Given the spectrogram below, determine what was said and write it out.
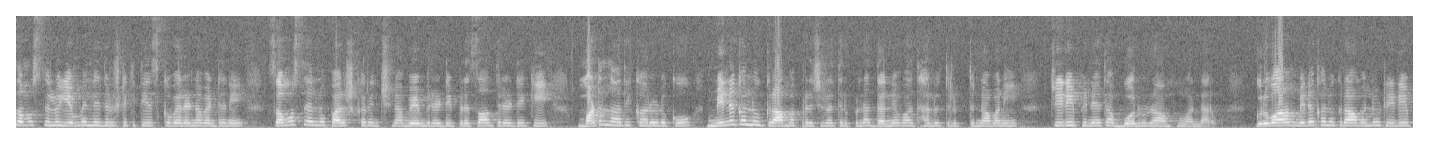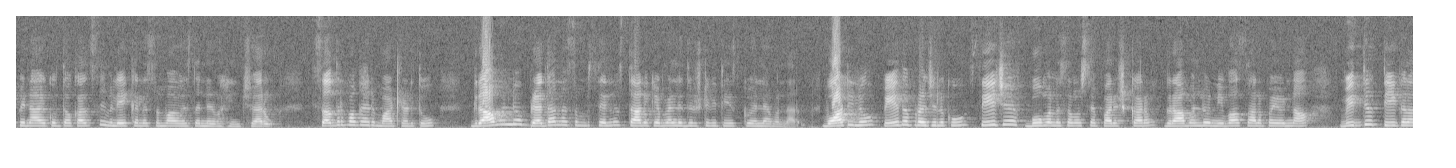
సమస్యలు ఎమ్మెల్యే దృష్టికి తీసుకువెళ్ళిన వెంటనే సమస్యలను పరిష్కరించిన వేమిరెడ్డి ప్రశాంత్ రెడ్డికి మండల అధికారులకు మినగల్లు గ్రామ ప్రజల తరపున ధన్యవాదాలు తెలుపుతున్నామని టీడీపీ నేత బొర్రు రాము అన్నారు. గురువారం మినకలు గ్రామంలో టీడీపీ నాయకులతో కలిసి విలేకరుల సమావేశం నిర్వహించారు. సందర్భంగా ఆయన మాట్లాడుతూ గ్రామంలో ప్రధాన సమస్యలను స్థానిక ఎమ్మెల్యే దృష్టికి తీసుకువెళ్ళామన్నారు వాటిలో పేద ప్రజలకు సీజేఎఫ్ భూముల సమస్య పరిష్కారం గ్రామంలో నివాసాలపై ఉన్న విద్యుత్ తీగల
